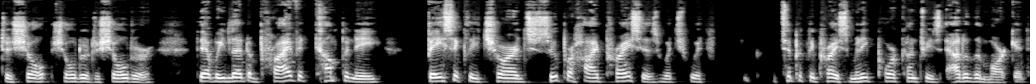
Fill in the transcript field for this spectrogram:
to shoulder to shoulder, that we let a private company basically charge super high prices, which which typically price many poor countries out of the market,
